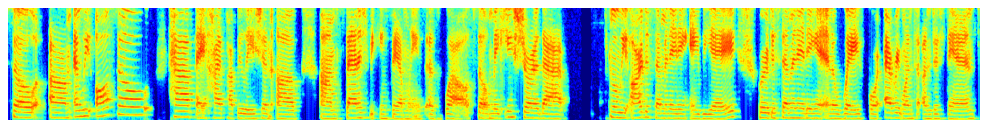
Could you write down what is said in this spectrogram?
So, um, and we also have a high population of of um, Spanish speaking families as well. So making sure that when we are disseminating ABA, we're disseminating it in a way for everyone to understand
